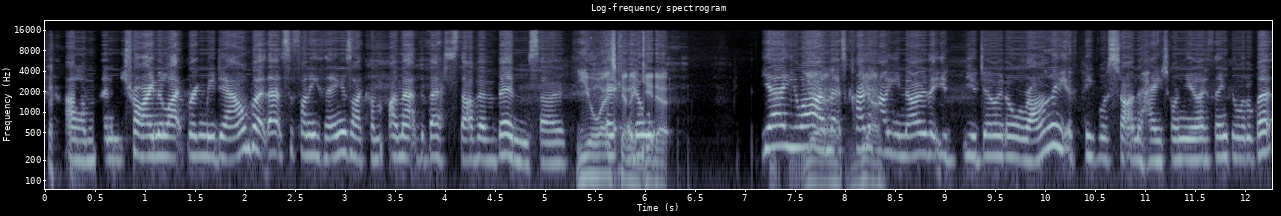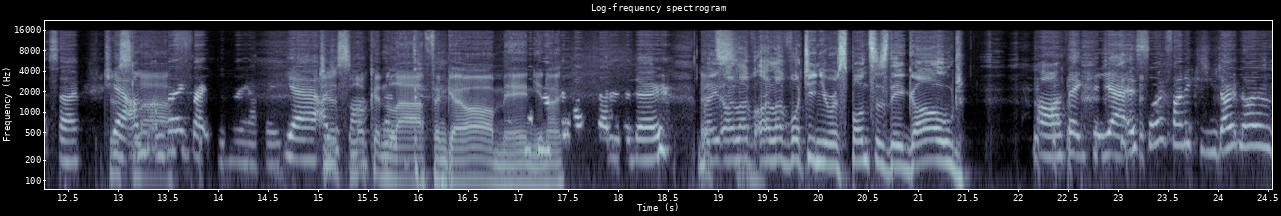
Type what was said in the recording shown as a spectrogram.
um, and trying to, like, bring me down. But that's the funny thing is, like, I'm, I'm at the best that I've ever been, so... You're always going to all- get it. Yeah, you are, and that's kind yeah. of how you know that you, you're doing all right. If people are starting to hate on you, I think a little bit. So yeah, I'm, I'm very grateful, very happy. Yeah, I Just just look and laugh and go, oh man, you know. Better to do. Mate, It's- I love I love watching your responses. They're gold. Oh, thank you. Yeah, it's so funny because you don't know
